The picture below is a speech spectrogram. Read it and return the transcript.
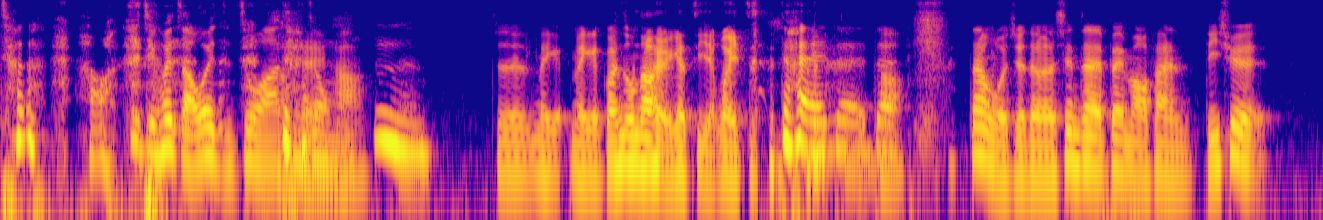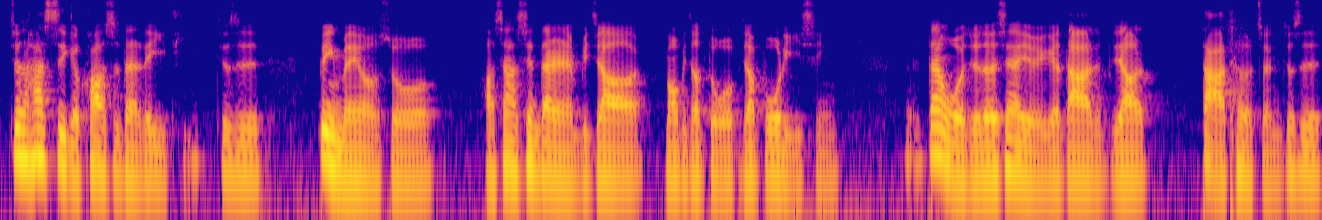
好，自己会找位置坐啊，听众好，嗯，就是每个每个观众都要有一个自己的位置，对对对。但我觉得现在被冒犯的确，就是它是一个跨世代的议题，就是并没有说好像现代人比较毛比较多，比较玻璃心。但我觉得现在有一个大的比较大的特征，就是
